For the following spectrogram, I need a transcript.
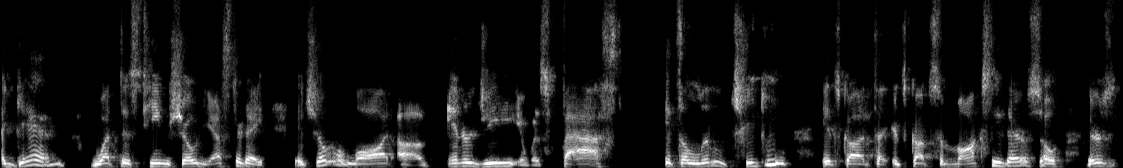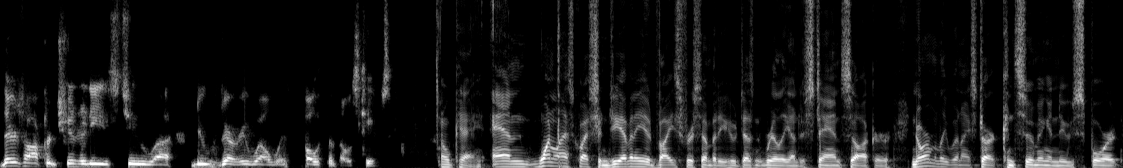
again, what this team showed yesterday, it showed a lot of energy. It was fast. It's a little cheeky it's got uh, it's got some moxie there, so there's there's opportunities to uh, do very well with both of those teams. Okay. And one last question. Do you have any advice for somebody who doesn't really understand soccer? Normally, when I start consuming a new sport,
